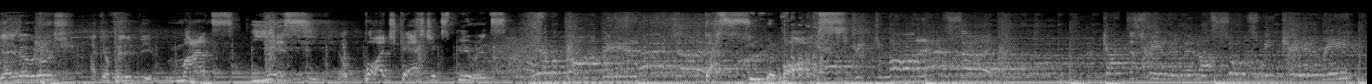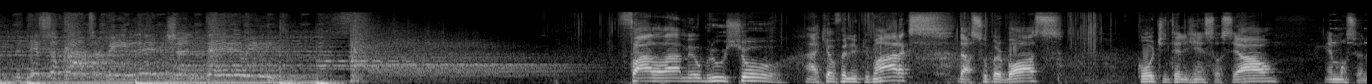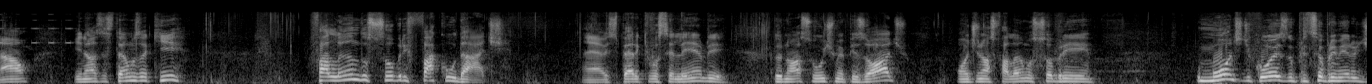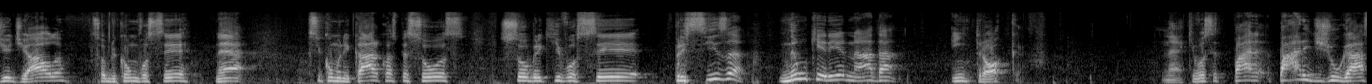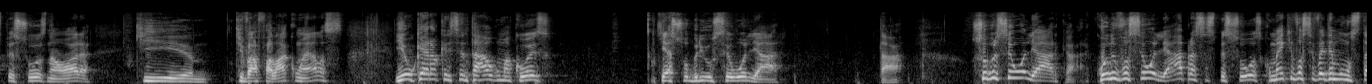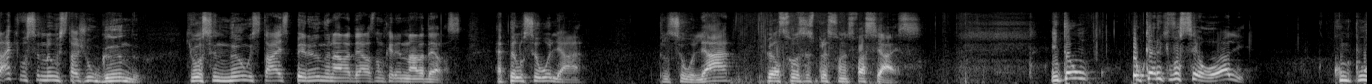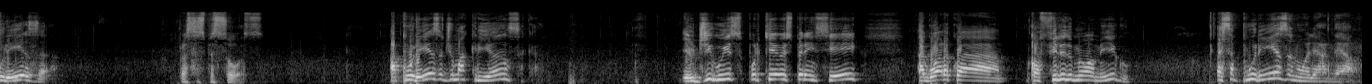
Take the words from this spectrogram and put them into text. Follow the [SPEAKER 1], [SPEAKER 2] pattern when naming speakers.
[SPEAKER 1] E aí, meu bruxo? Aqui é o Felipe Marx e esse é o Podcast Experience da Super Boss. Fala, meu bruxo! Aqui é o Felipe Marx, da Super Boss, coach de inteligência social, emocional, e nós estamos aqui falando sobre faculdade. É, eu espero que você lembre do nosso último episódio, onde nós falamos sobre um monte de coisas do seu primeiro dia de aula, sobre como você né, se comunicar com as pessoas, sobre que você precisa não querer nada em troca. Né? Que você pare, pare de julgar as pessoas na hora que, que vai falar com elas. E eu quero acrescentar alguma coisa que é sobre o seu olhar, tá? Sobre o seu olhar, cara. Quando você olhar para essas pessoas, como é que você vai demonstrar que você não está julgando, que você não está esperando nada delas, não querendo nada delas? É pelo seu olhar. Pelo seu olhar, pelas suas expressões faciais. Então, eu quero que você olhe com pureza para essas pessoas. A pureza de uma criança, cara. Eu digo isso porque eu experienciei agora com a, com a filha do meu amigo, essa pureza no olhar dela.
